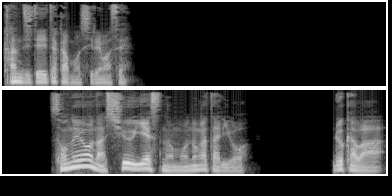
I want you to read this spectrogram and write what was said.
感じていたかもしれません。そのようなシュイエスの物語を、ルカは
